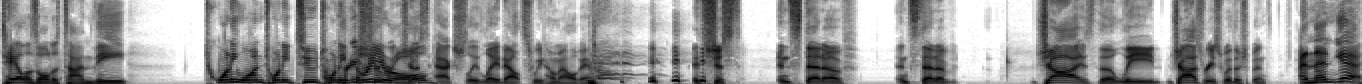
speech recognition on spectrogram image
tale as old as time. The 21, 22, I'm 23 pretty sure year old. just actually laid out Sweet Home Alabama. it's just instead of instead of Ja is the lead. Ja's Reese Witherspoon. and then yeah,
